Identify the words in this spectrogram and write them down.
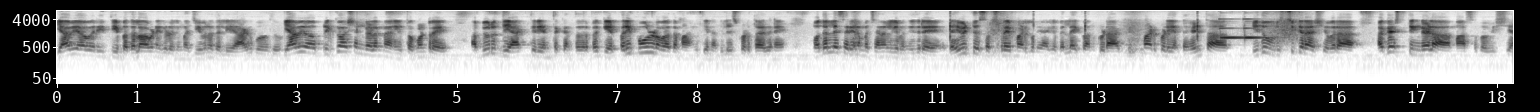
ಯಾವ್ಯಾವ ರೀತಿ ಬದಲಾವಣೆಗಳು ನಿಮ್ಮ ಜೀವನದಲ್ಲಿ ಆಗಬಹುದು? ಯಾವ್ಯಾವ ಪ್ರಿಕಾಷನ್ ಗಳನ್ನ ನೀವು ತಗೊಂಡ್ರೆ ಅಭಿವೃದ್ಧಿ ಆಗ್ತೀರಿ ಅಂತಕ್ಕಂಥದ್ರ ಬಗ್ಗೆ ಪರಿಪೂರ್ಣವಾದ ಮಾಹಿತಿಯನ್ನು ತಿಳಿಸ್ಕೊಡ್ತಾ ಇದ್ದೇನೆ. ಮೊದಲನೇ ಸರಿ ನಮ್ಮ ಚಾನಲ್ಗೆ ಬಂದಿದ್ರೆ ದಯವಿಟ್ಟು ಸಬ್ಸ್ಕ್ರೈಬ್ ಮಾಡ್ಕೊಳ್ಳಿ, ಹಾಗೆ ಬೆಲ್ ಐಕಾನ್ ಕೂಡ ಕ್ಲಿಕ್ ಮಾಡ್ಕೊಳ್ಳಿ ಅಂತ ಹೇಳ್ತಾ ಇದು ವೃಶ್ಚಿಕ ರಾಶಿಯವರ ಆಗಸ್ಟ್ ತಿಂಗಳ ಮಾಸ ಭವಿಷ್ಯ.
